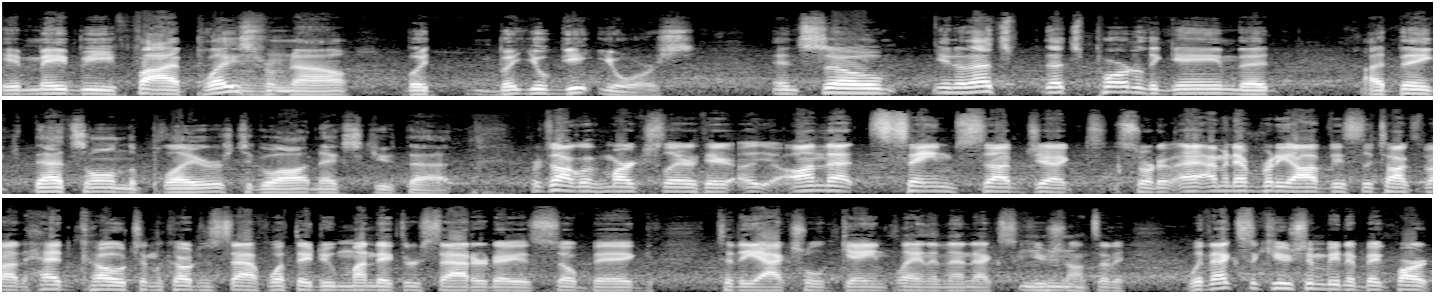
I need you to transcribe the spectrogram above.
It may be five plays from mm-hmm. now, but but you'll get yours. And so, you know, that's that's part of the game that I think that's on the players to go out and execute that. We're talking with Mark Schlereth here uh, on that same subject. Sort of, I I mean, everybody obviously talks about head coach and the coaching staff. What they do Monday through Saturday is so big to the actual game plan and then execution Mm-hmm. on Sunday. With execution being a big part,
